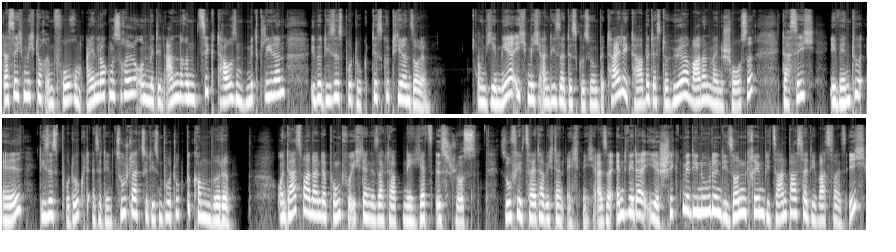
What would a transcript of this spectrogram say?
dass ich mich doch im Forum einloggen soll und mit den anderen zigtausend Mitgliedern über dieses Produkt diskutieren soll. Und je mehr ich mich an dieser Diskussion beteiligt habe, desto höher war dann meine Chance, dass ich eventuell dieses Produkt, also den Zuschlag zu diesem Produkt bekommen würde. Und das war dann der Punkt, wo ich dann gesagt habe, nee, jetzt ist Schluss. So viel Zeit habe ich dann echt nicht. Also entweder ihr schickt mir die Nudeln, die Sonnencreme, die Zahnpasta, die was weiß ich,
